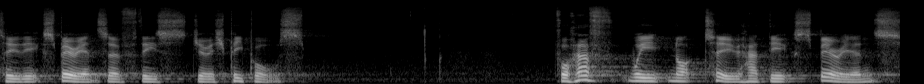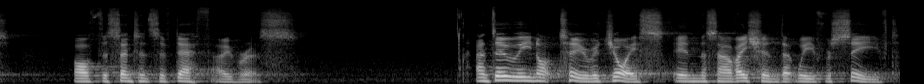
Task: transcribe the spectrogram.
to the experience of these Jewish peoples. For have we not too had the experience of the sentence of death over us? And do we not too rejoice in the salvation that we've received?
